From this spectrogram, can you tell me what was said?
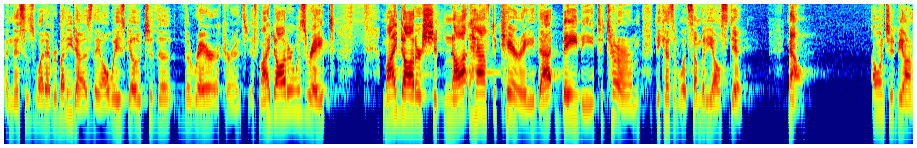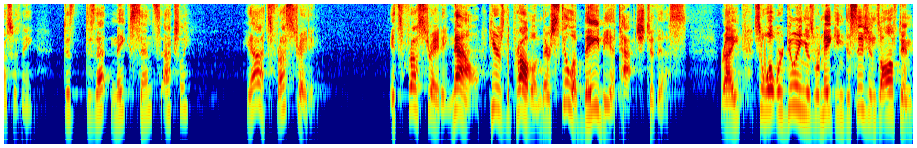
and this is what everybody does, they always go to the, the rare occurrence. If my daughter was raped, My daughter should not have to carry that baby to term because of what somebody else did. Now, I want you to be honest with me. Does, does that make sense, actually? Yeah, it's frustrating. It's frustrating. Now, here's the problem there's still a baby attached to this right? So, what we're doing is we're making decisions often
